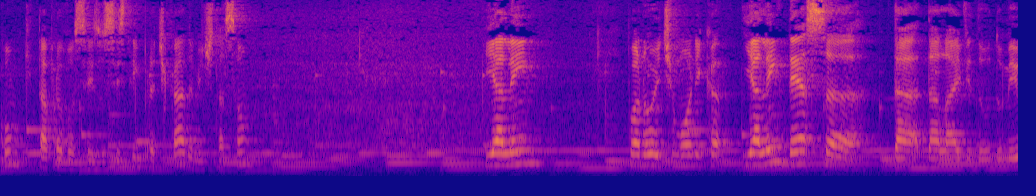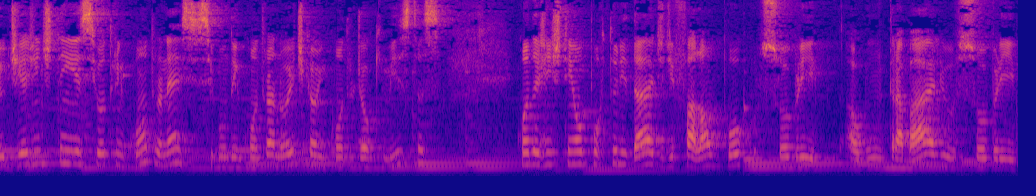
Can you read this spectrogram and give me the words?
como que tá para vocês? Vocês têm praticado a meditação? E além Boa noite, Mônica. E além dessa da, da live do, do meio-dia, a gente tem esse outro encontro, né? Esse segundo encontro à noite, que é o encontro de alquimistas, quando a gente tem a oportunidade de falar um pouco sobre algum trabalho, sobre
